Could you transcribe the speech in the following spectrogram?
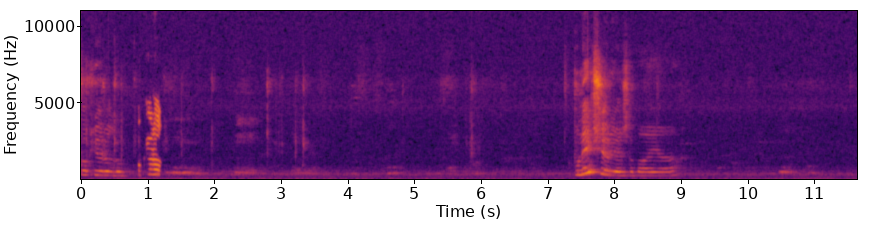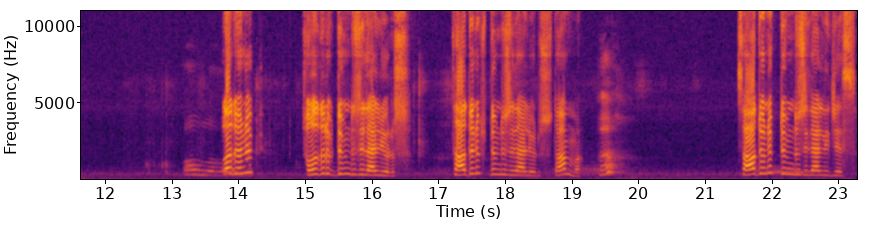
Çok yoruldum. Çok yoruldum. Bu ne işe yarıyor acaba ya? Allah Allah. Sola dönüp sola dönüp dümdüz ilerliyoruz. Sağa dönüp dümdüz ilerliyoruz. Tamam mı? Ha? Sağa dönüp dümdüz ilerleyeceğiz.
